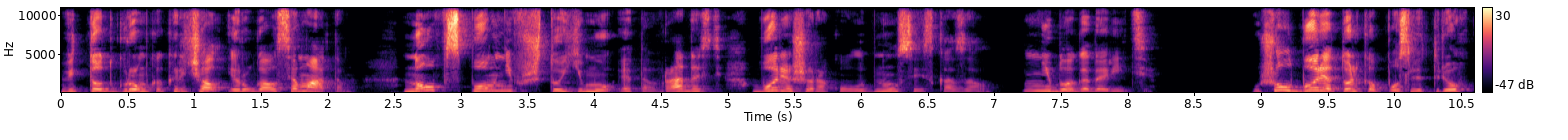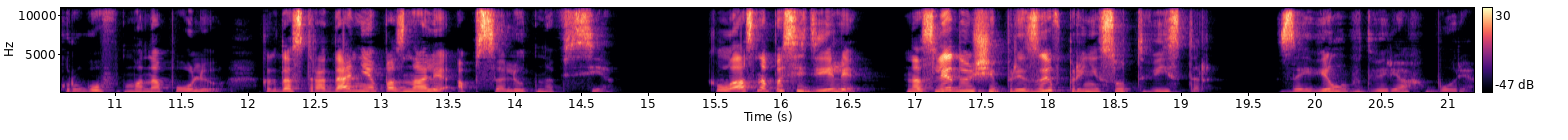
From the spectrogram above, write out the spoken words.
ведь тот громко кричал и ругался матом, но, вспомнив, что ему это в радость, Боря широко улыбнулся и сказал «Не благодарите». Ушел Боря только после трех кругов в монополию, когда страдания познали абсолютно все. «Классно посидели. На следующий призыв принесут твистер», – заявил в дверях Боря.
